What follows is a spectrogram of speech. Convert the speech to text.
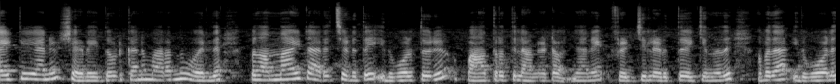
ലൈക്ക് ചെയ്യാനും ഷെയർ ചെയ്ത് കൊടുക്കാനും മറന്നു പോരുത്. അപ്പം നന്നായിട്ട് അരച്ചെടുത്ത് ഇതുപോലത്തെ ഒരു പാത്രത്തിലാണ് കേട്ടോ. ഞാൻ ഫ്രിഡ്ജിൽ എടുത്ത് വെക്കുന്നത്. അപ്പൊ ഇതാ ഇതുപോലെ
